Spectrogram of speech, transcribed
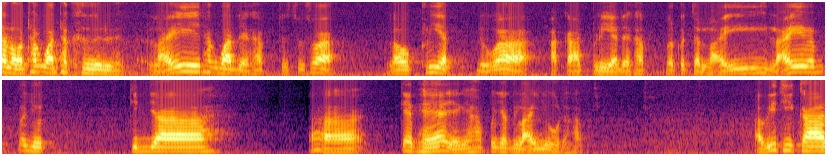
ตลอดทั้งวันทั้งคืนไหลทั้งวันเนี่ยครับจะรู้สึกว่าเราเครียดหรือว่าอากาศเปลี่ยนนะครับ มันก็จะไหลไหลไม่หยุดกินยาแก้แพ้อย่างเงี้ยครับก็ยังไหลอยู่นะครับ วิธีการ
